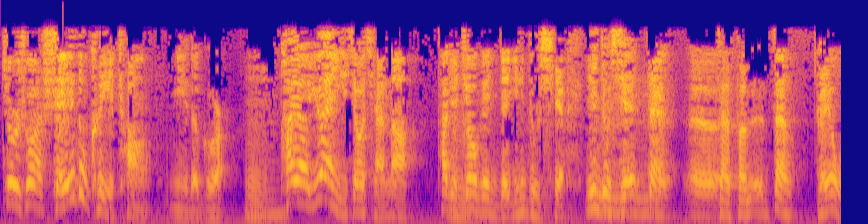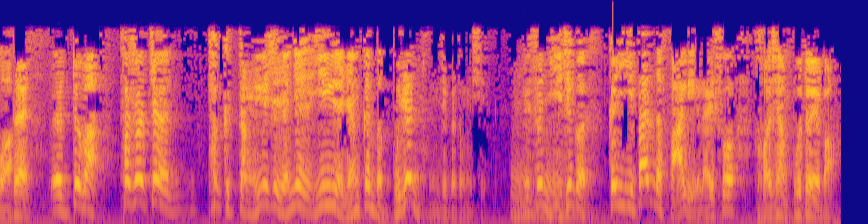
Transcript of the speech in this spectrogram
就是说谁都可以唱你的歌，嗯他要愿意交钱呢。他就交给你的音著协，音著协再呃再分再给我，对呃对吧？他说这他可等于是人家音乐人根本不认同这个东西。你说你这个跟一般的法理来说好像不对吧？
